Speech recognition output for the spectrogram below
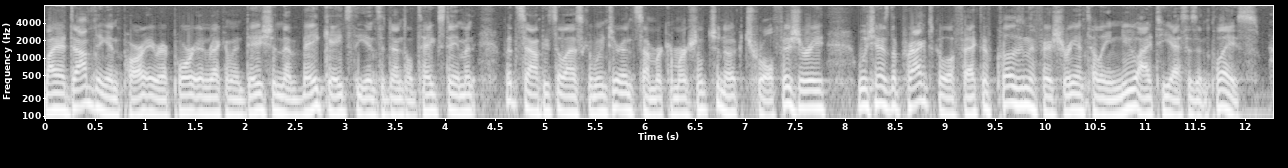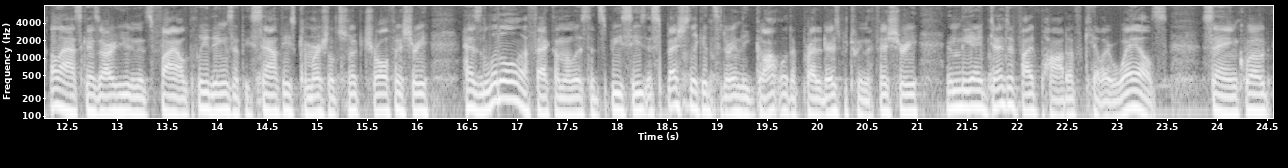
by adopting in part a report and recommendation that vacates the incidental take statement for the Southeast Alaska winter and summer commercial Chinook troll fishery, which has the practical effect of closing the fishery until a new ITS is in place. Alaska has argued in its filed pleadings that the Southeast commercial Chinook troll fishery has little effect on the listed species, especially considering the gauntlet of predators between the fishery and the identified pod of killer whales, saying, quote,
